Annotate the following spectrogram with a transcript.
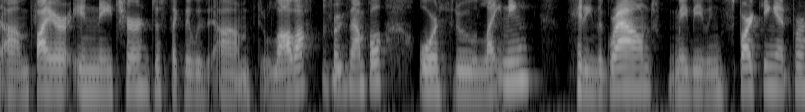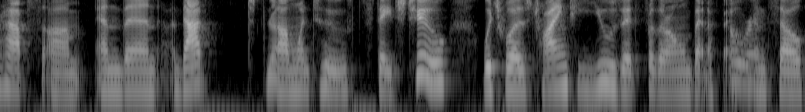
um, fire in nature, just like they would um, through lava, for example, or through lightning hitting the ground, maybe even sparking it, perhaps. Um, and then that um, went to stage two, which was trying to use it for their own benefit. Oh, right. And so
